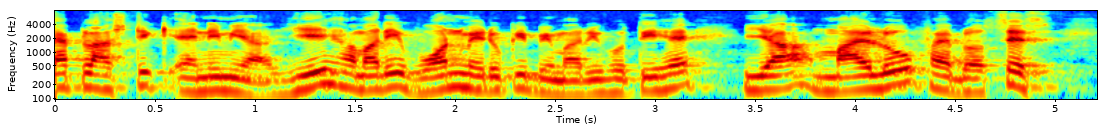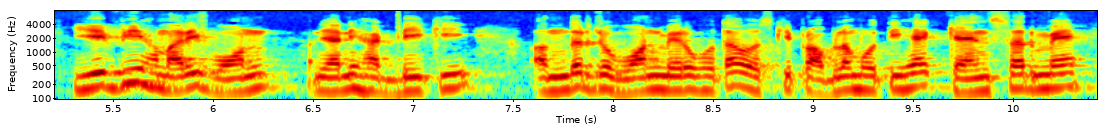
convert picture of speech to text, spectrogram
एप्लास्टिक एनीमिया ये हमारी वॉन मेरो की बीमारी होती है, या माइलोफाइब्रोसिस ये भी हमारी वॉन यानी हड्डी की अंदर जो वॉन मेरो होता है, उसकी प्रॉब्लम होती है। कैंसर में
